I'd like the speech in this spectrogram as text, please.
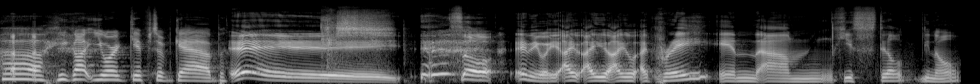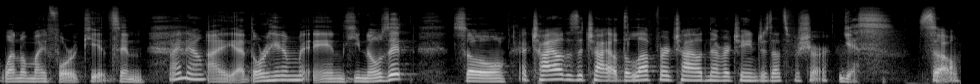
Ah, he got your gift of gab. Hey. so anyway, I, I I I pray, and um, he's still you know one of my four kids, and I know. I adore him, and he knows it. So A child is a child. The love for a child never changes. That's for sure. yes. So,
